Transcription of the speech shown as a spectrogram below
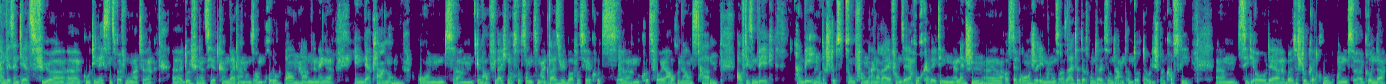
Und wir sind jetzt für äh, gut die nächsten nächsten zwölf Monate äh, durchfinanziert, können weiter an unserem Produkt bauen, haben eine Menge in der Planung und ähm, genau, vielleicht noch sozusagen zum Advisory Board, was wir kurz, ähm, kurz vorher auch announced haben. Auf diesem Weg haben wir eben Unterstützung von einer Reihe von sehr hochkarätigen Menschen äh, aus der Branche eben an unserer Seite. Darunter ist unter anderem Dr. Uli Spankowski, ähm, CDO der Börse Stuttgart Group und äh, Gründer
